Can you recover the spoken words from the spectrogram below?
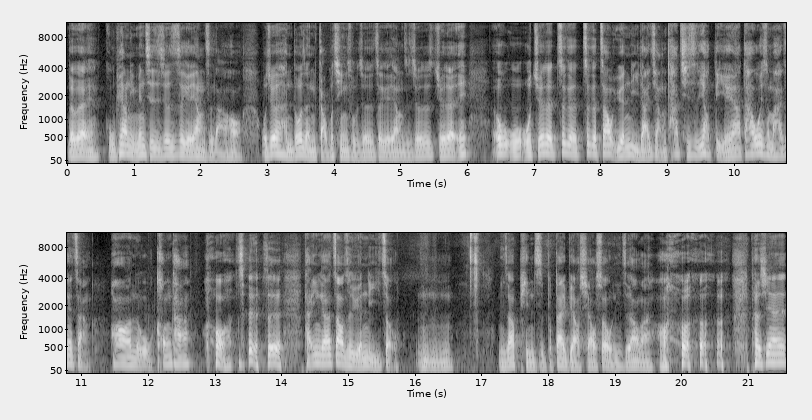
对不对？股票里面其实就是这个样子啦。哈。我觉得很多人搞不清楚就是这个样子，就是觉得，诶，我我觉得这个这个照原理来讲，它其实要跌啊，它为什么还在涨？哦，我空它，哦，这这它应该要照着原理走，嗯。你知道品质不代表销售，你知道吗？他现在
